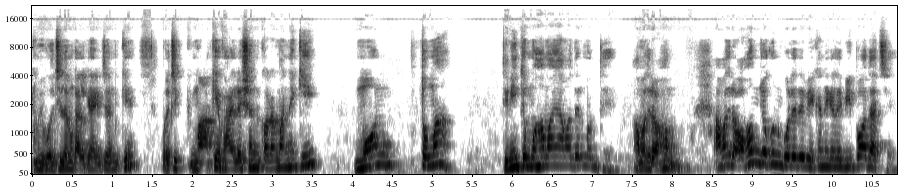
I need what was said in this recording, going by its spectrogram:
আমি বলছিলাম কালকে একজনকে, বলছি, মাকে ভায়োলেশন করা মানে কি? মন তো মা, তিনি তো মহামায়া আমাদের মধ্যে, আমাদের অহম। আমাদের অহম যখন বলে দেবে, এখানে গেলে বিপদ আছে।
